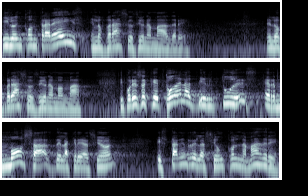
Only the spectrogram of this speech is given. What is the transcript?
Y lo encontraréis en los brazos de una madre, en los brazos de una mamá. Y por eso es que todas las virtudes hermosas de la creación están en relación con la madre,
